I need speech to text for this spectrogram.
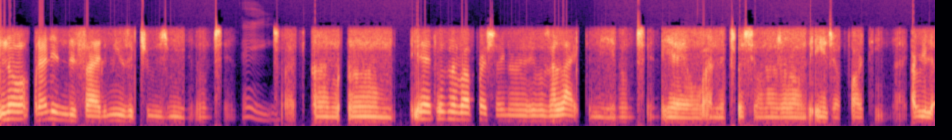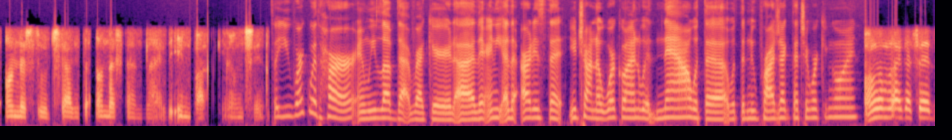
No, but I didn't decide. The music chose me. You know what I'm saying? Hey. So, um, um, yeah, it was never a pressure. You know, it was a light to me. You know what I'm saying? Yeah, and especially when I was around the age of 14, like I really understood, started to understand like the impact. You know what I'm saying? So you work with her, and we love that record. Uh, are there any other artists that you're trying to work on with now with the with the new project that you're working on? Um, like I said,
